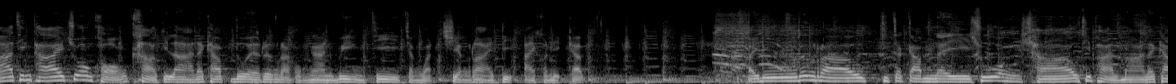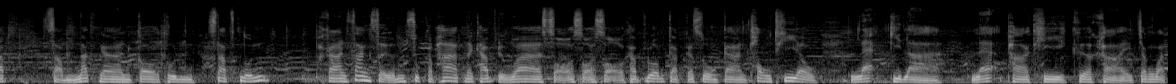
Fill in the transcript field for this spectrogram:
มาทิ้งท้ายช่วงของข่าวกีฬานะครับโดยเรื่องราวของงานวิ่งที่จังหวัดเชียงรายดิไอคอนิกครับไปดูเรื่องราวกิจกรรมในช่วงเช้าที่ผ่านมานะครับสำนักงานกองทุนสนับสนุนการสร้างเสริมสุขภาพนะครับ หรือว่าสสสครับร่วมกับกระทรวงการท่องเที่ยวและกีฬา และภาคีเครือข่ายจังหวัด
